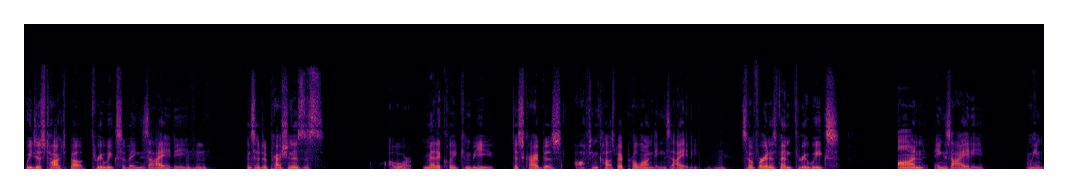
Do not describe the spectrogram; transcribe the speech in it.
we just talked about three weeks of anxiety. Mm-hmm. And so depression is this, or medically can be described as often caused by prolonged anxiety. Mm-hmm. So if we're going to spend three weeks on anxiety, I mean,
